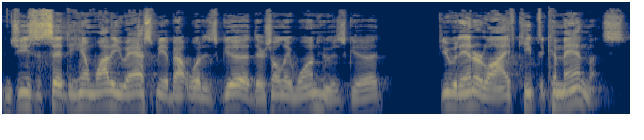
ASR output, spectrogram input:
And Jesus said to him, Why do you ask me about what is good? There's only one who is good. If you would enter life, keep the commandments.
